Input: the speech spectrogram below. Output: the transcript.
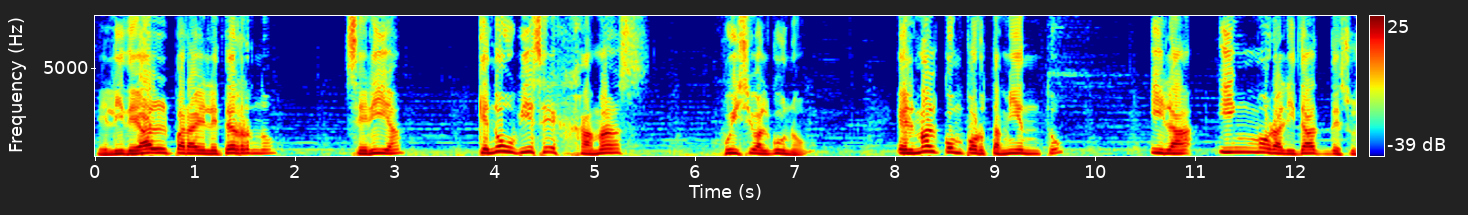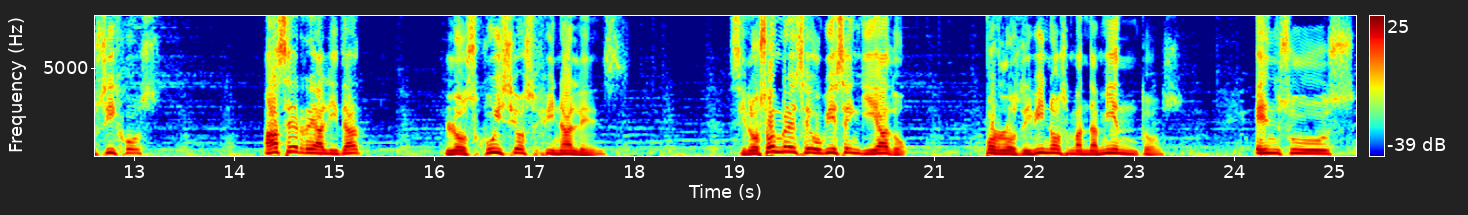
El ideal para el Eterno sería que no hubiese jamás juicio alguno. El mal comportamiento y la inmoralidad de sus hijos hace realidad los juicios finales. Si los hombres se hubiesen guiado por los divinos mandamientos en sus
